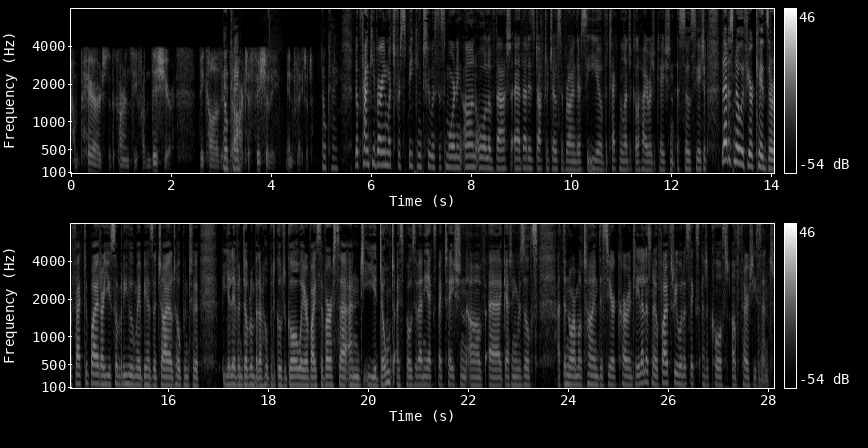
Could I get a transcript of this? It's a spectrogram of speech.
compared to the currency from this year because it's okay. artificially inflated. Okay. Look, thank you very much for speaking to us this morning on all of that. Uh, that is Dr. Joseph Ryan, their CEO of the Technological Higher Education Association. Let us know if your kids are affected by it. Are you somebody who maybe has a child hoping to, you live in Dublin, but they're hoping to go to Galway or vice versa, and you don't, I suppose, have any expectation of uh, getting results at the normal time this year currently? Let us know. 53106 at a cost of 30 cent.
